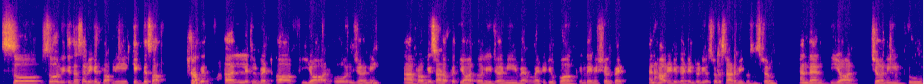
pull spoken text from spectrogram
so so Vijetha sir we can probably kick this off sure. with a little bit of your own journey. Uh, probably start off with your early journey. Where, where did you work in the initial bit? And how did you get introduced to the startup ecosystem? And then your journey through,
